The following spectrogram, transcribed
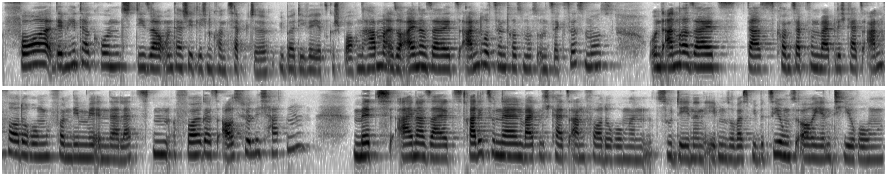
Vor dem Hintergrund dieser unterschiedlichen Konzepte, über die wir jetzt gesprochen haben, also einerseits Androzentrismus und Sexismus und andererseits das Konzept von Weiblichkeitsanforderungen, von dem wir in der letzten Folge es ausführlich hatten, mit einerseits traditionellen Weiblichkeitsanforderungen, zu denen eben sowas wie Beziehungsorientierung,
